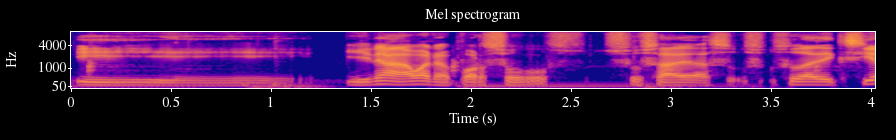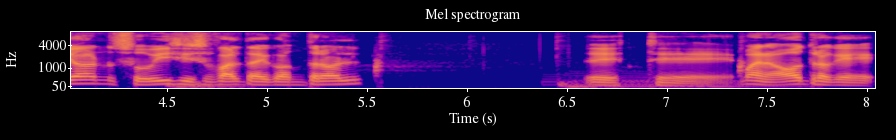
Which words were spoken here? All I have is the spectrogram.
Y, y nada, bueno, por su, su, su, adicción, su vicio y su falta de control. Este, bueno, otro que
